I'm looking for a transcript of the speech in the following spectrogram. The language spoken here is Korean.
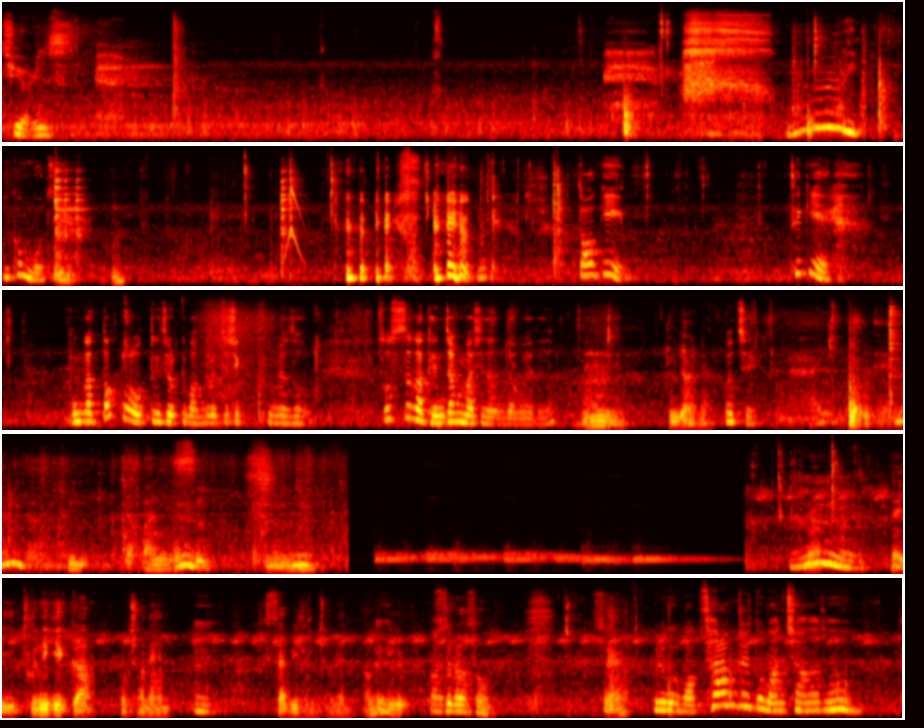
Cheers 음 이- 이건 뭐지? 떡이 특이해 뭔가 떡을 어떻게 저렇게 만들었지 싶으면서 소스가 된장 맛이 난다고 해야 되나? 음, 된장이네. 그렇지. Japanese soup. 음. 그냥 이 분위기값 5천엔, 음. 식사비 3천엔. 아, 근데 음, 이거 맞아. 쓰라서 네? 그리고 막 사람들도 많지 않아서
